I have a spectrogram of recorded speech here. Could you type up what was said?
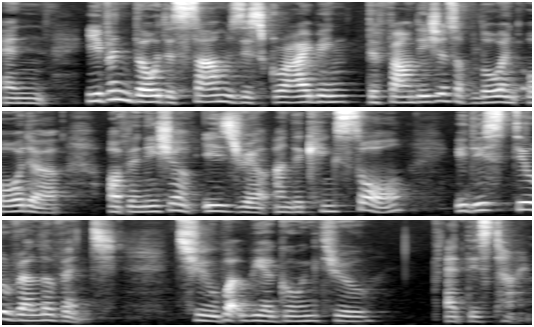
and even though the psalm is describing the foundations of law and order of the nation of Israel under King Saul, it is still relevant to what we are going through at this time.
